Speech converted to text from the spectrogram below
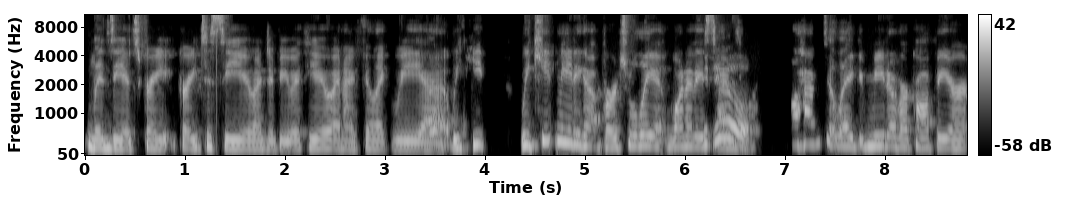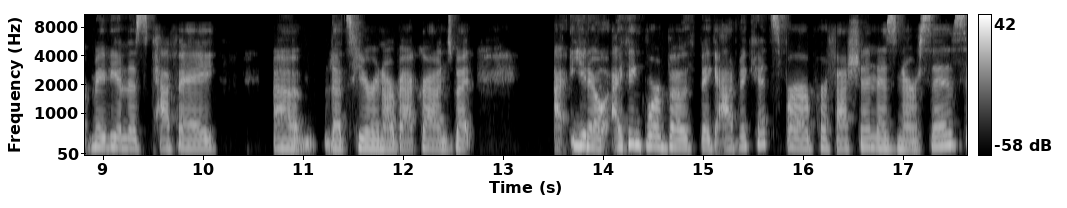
Lindsay it's great great to see you and to be with you and i feel like we uh we keep we keep meeting up virtually at one of these we times. do. we'll have to like meet over coffee or maybe in this cafe um, that's here in our background but you know, I think we're both big advocates for our profession as nurses.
